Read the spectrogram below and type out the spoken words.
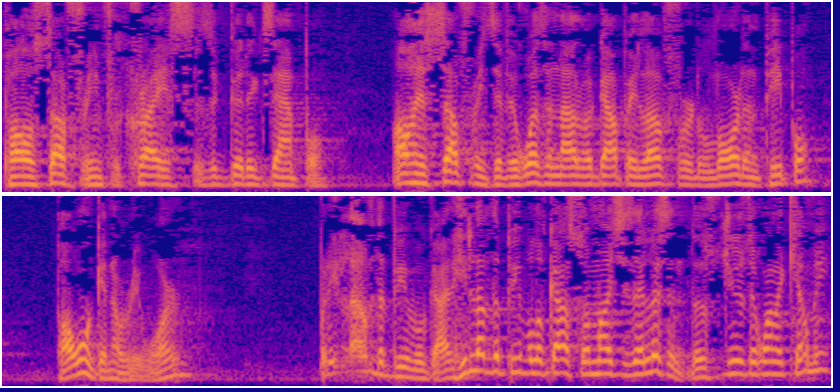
Paul's suffering for Christ is a good example. All his sufferings, if it wasn't out of agape love for the Lord and people, Paul won't get no reward. But he loved the people of God. He loved the people of God so much, he said, Listen, those Jews that want to kill me,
